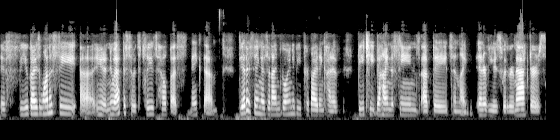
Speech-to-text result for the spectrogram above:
if you guys want to see, uh, you know, new episodes, please help us make them. The other thing is that I'm going to be providing kind of BT behind the scenes updates and like interviews with room actors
